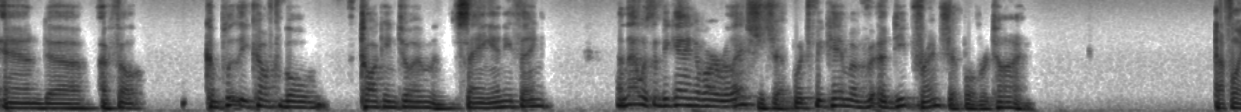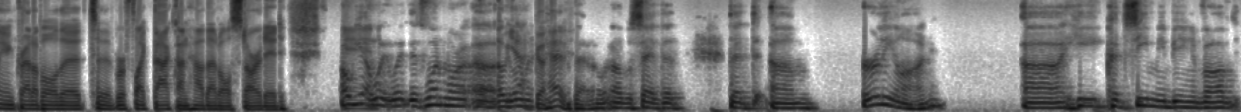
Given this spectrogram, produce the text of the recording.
and uh, I felt completely comfortable talking to him and saying anything. And that was the beginning of our relationship, which became a, a deep friendship over time. Definitely incredible to, to reflect back on how that all started. Oh and, yeah, wait, wait. There's one more. Uh, oh yeah, go ahead. I will say that that um, early on, uh, he could see me being involved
